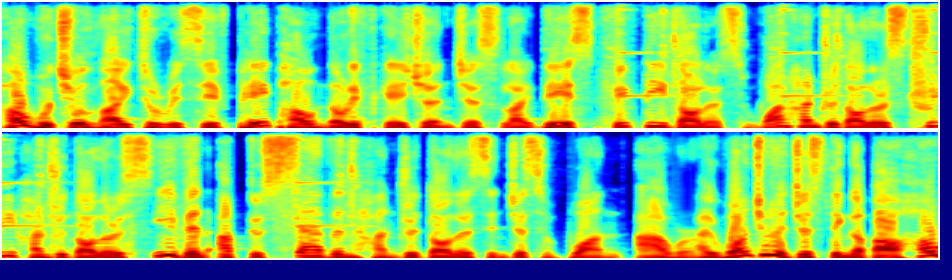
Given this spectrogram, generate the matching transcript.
How would you like to receive PayPal notification just like this? $50, $100, $300, even up to $700 in just one hour. I want you to just think about how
